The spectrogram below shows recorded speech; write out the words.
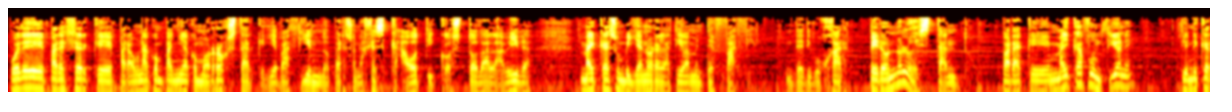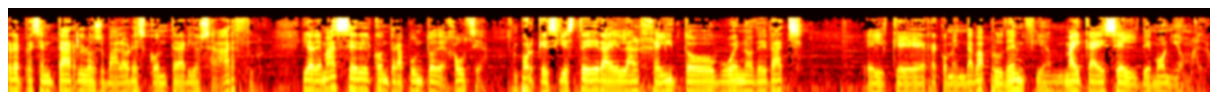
Puede parecer que para una compañía como Rockstar, que lleva haciendo personajes caóticos toda la vida, Maika es un villano relativamente fácil de dibujar, pero no lo es tanto. Para que Maika funcione, tiene que representar los valores contrarios a Arthur y además ser el contrapunto de Housia, porque si este era el angelito bueno de Dutch, el que recomendaba prudencia, Maika es el demonio malo.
